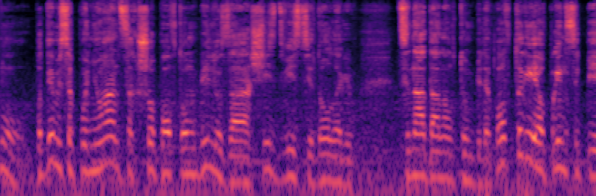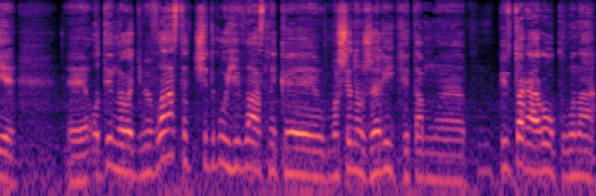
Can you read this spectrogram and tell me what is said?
ну, подивимося по нюансах, що по автомобілю за 6200 доларів ціна даного автомобіля. По я, в принципі, Е, Один вроді би власник чи другий власник, машина вже рік, там півтора року вона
